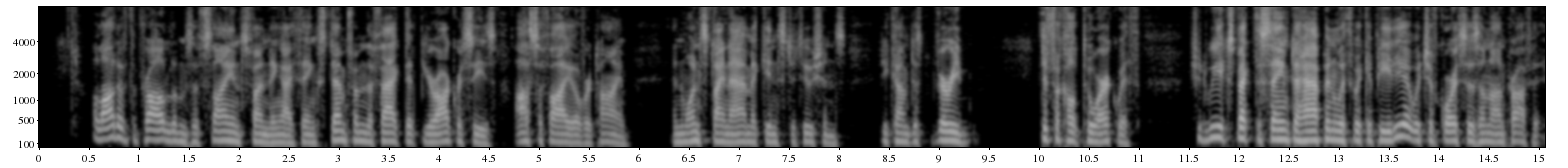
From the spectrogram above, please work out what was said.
A lot of the problems of science funding, I think, stem from the fact that bureaucracies ossify over time. And once dynamic institutions become just very difficult to work with. Should we expect the same to happen with Wikipedia, which of course is a nonprofit?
